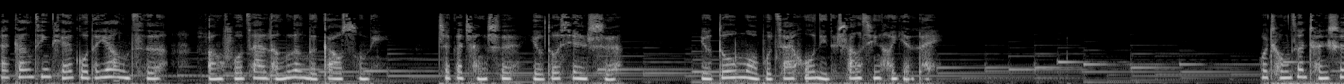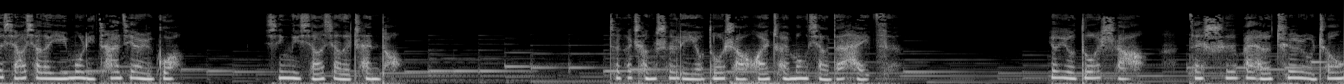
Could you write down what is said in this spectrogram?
那钢筋铁骨的样子，仿佛在冷冷的告诉你，这个城市有多现实，有多么不在乎你的伤心和眼泪。我从这城市小小的一幕里擦肩而过，心里小小的颤抖。这个城市里有多少怀揣梦想的孩子？又有多少在失败和屈辱中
